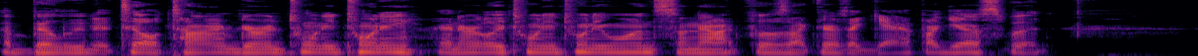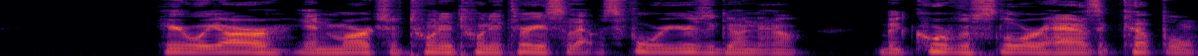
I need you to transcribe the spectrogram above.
ability to tell time during 2020 and early 2021. So now it feels like there's a gap, I guess. But here we are in March of 2023. So that was four years ago now. But Corvus Lore has a couple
